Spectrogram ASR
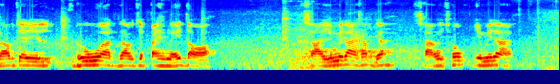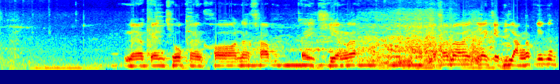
เราจะรู้ว่าเราจะไปทางไหนต่อากยังไม่ได้ครับเดี๋ยวฉากชกยังไม่ได้ แนวแกนชกแข่งคอนะครับใกล้เคียงแล้วเดี๋ยวค่อยมาไล่เก็บทีหลังครับนิดนึง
